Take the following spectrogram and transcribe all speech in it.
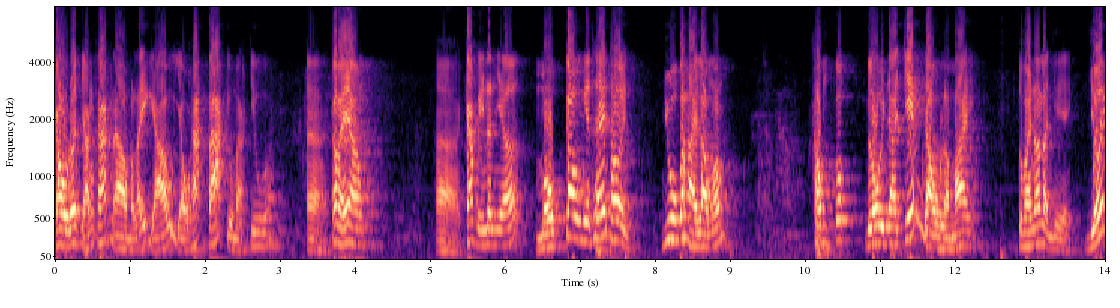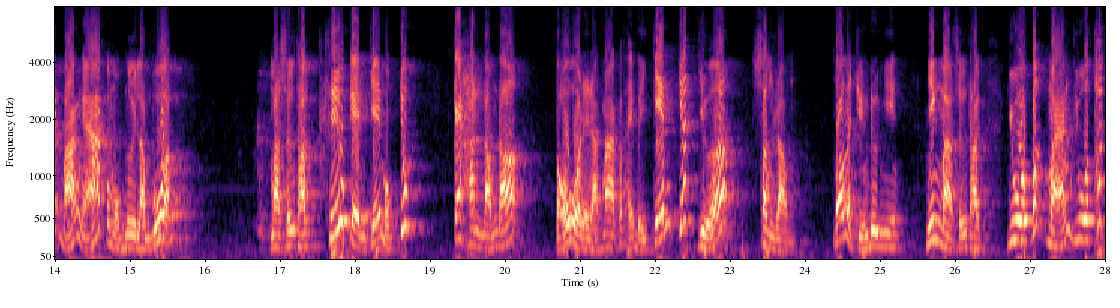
Câu đó chẳng khác nào mà lấy gạo, dầu hát tác vô mặt chưa à có phải không? À, các vị nên nhớ một câu như thế thôi vua có hài lòng không? Không có lôi ra chém đầu là mai. Tôi phải nói là như vậy với bản ngã của một người làm vua mà sự thật thiếu kềm chế một chút cái hành động đó tổ bồ đề đạt ma có thể bị chém chết giữa sân rồng đó là chuyện đương nhiên nhưng mà sự thật vua bất mãn vua thất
